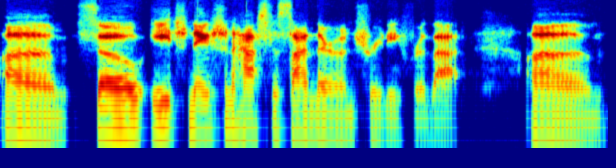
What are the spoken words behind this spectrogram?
Um, so each nation has to sign their own treaty for that. Um,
